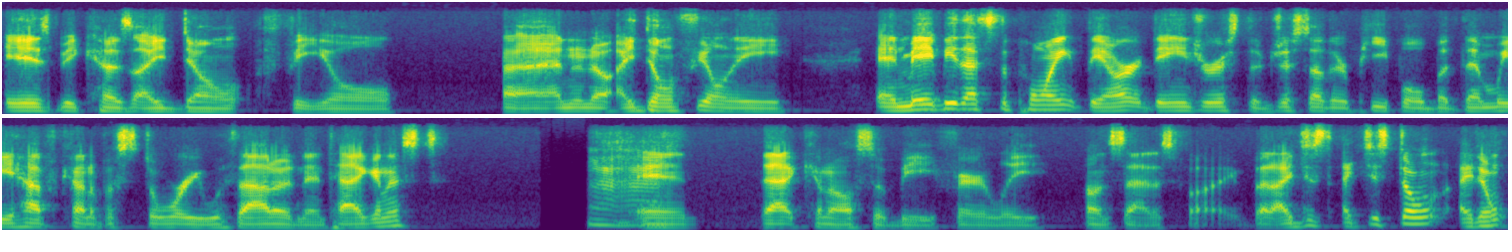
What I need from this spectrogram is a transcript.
is because I don't feel. Uh, I don't know. I don't feel any. And maybe that's the point. They aren't dangerous. They're just other people. But then we have kind of a story without an antagonist Mhm. and that can also be fairly unsatisfying but i just i just don't i don't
